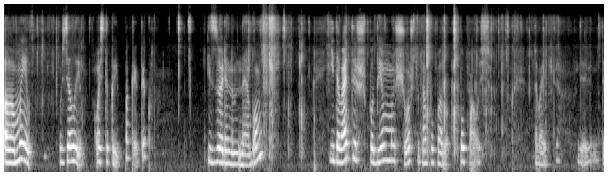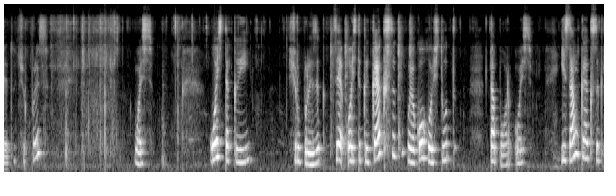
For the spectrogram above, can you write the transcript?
Ми взяли ось такий пакетик із зоряним небом. І давайте ж подивимося, що ж тут нам попало, попалося. Давайте. Де. Де тут сюрприз? Ось. Ось такий сюрпризик. Це ось такий кексик, у якого ось тут топор. Ось. І сам кексик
